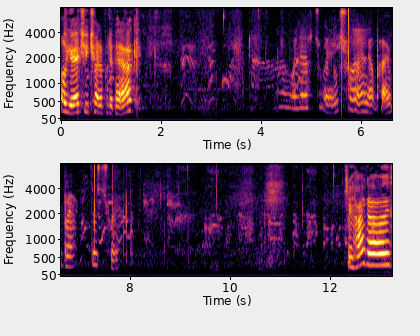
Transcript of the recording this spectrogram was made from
Oh, you're actually trying to put it back? What is one trying to put it back this way? Say hi, guys.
